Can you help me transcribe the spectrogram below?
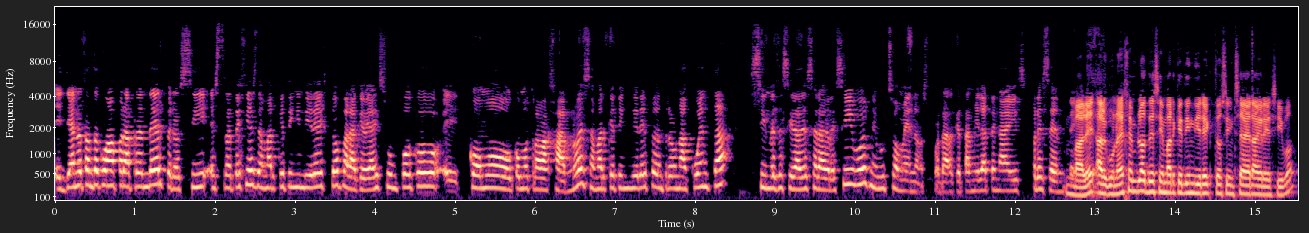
eh, ya no tanto como para aprender, pero sí estrategias de marketing indirecto para que veáis un poco eh, cómo, cómo trabajar, ¿no? Ese marketing directo dentro de una cuenta sin necesidad de ser agresivos, ni mucho menos, para que también la tengáis presente. Vale, ¿algún ejemplo de ese marketing directo sin ser agresivo?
